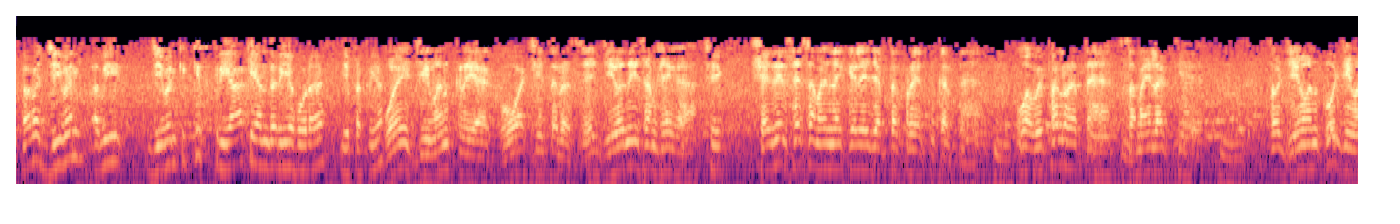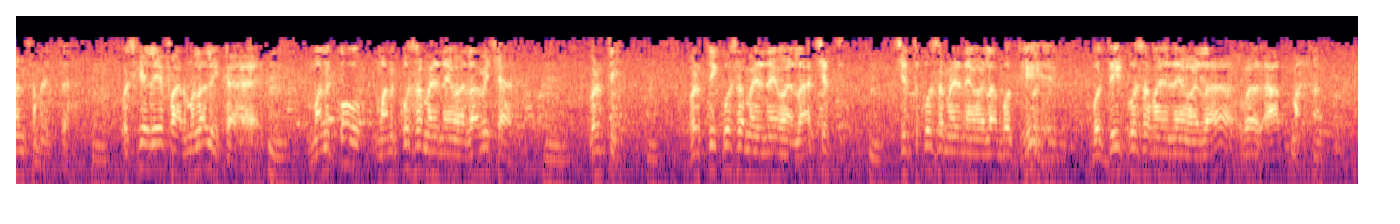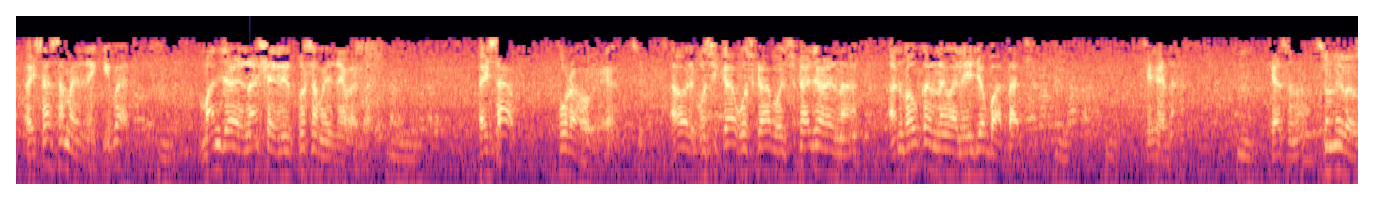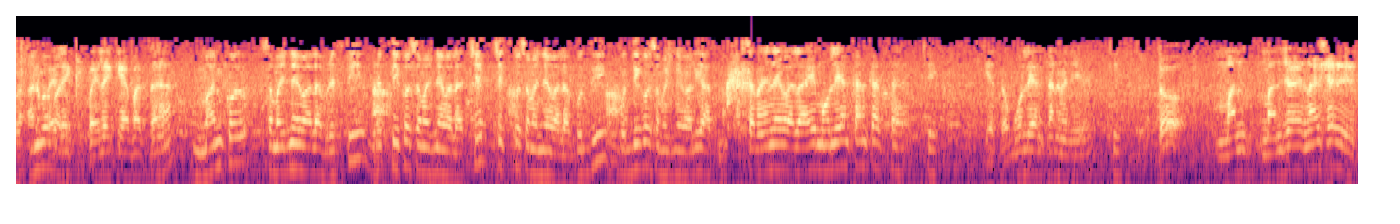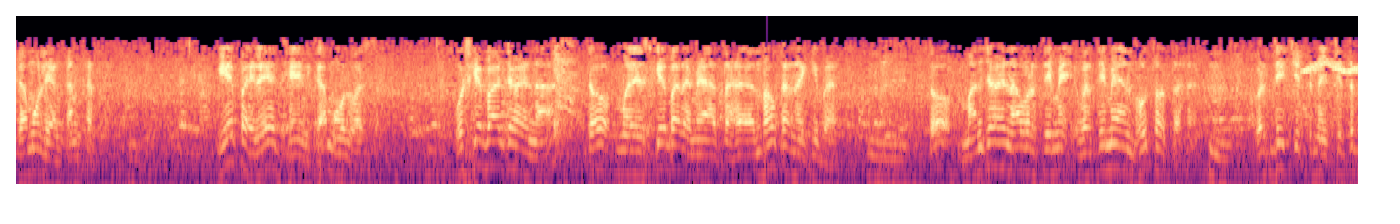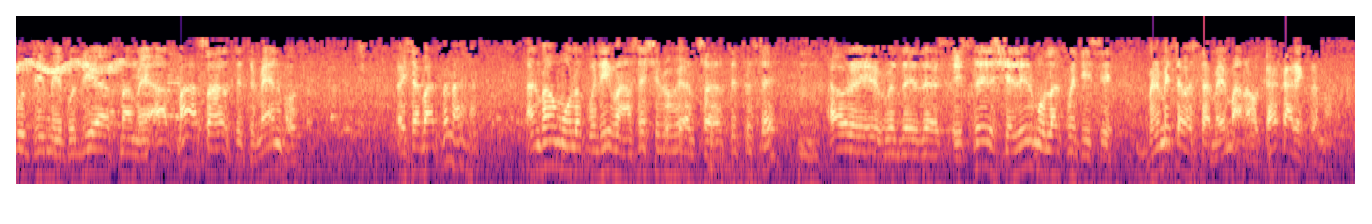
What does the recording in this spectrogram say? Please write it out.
बाबा जीवन अभी जीवन की किस क्रिया के अंदर ये हो रहा है ये प्रक्रिया? वही जीवन क्रिया को अच्छी तरह से जीवन ही समझेगा। ठीक। शरीर से समझने के लिए जब तक प्रयत्न करते हैं हम्म। वो विफल रहते हैं समय लगती है। हम्म, तो जीवन को जीवन समझता है। हम्म, उसके लिए फार्मूला लिखा है हम्म, मन को मन को समझने वाला विचार। हम्म, वृत्ति। हम्म, वृत्ति को समझने वाला चित्त। हम्म, चित्त को समझने वाला बुद्धि। है बुद्धि को समझने वाला वह आत्मा। ऐसा समझने की बात। मन जो है ना, शरीर को समझने वाला। ऐसा पूरा हो गया। और उसका उसका उसका जो है ना, अनुभव करने वाली जो बात आती ठीक है ना। क्या सुनो? सुन ले बाबा अनुभव पहले पहले क्या बात है मन को समझने वाला वृत्ति वृत्ति को समझने वाला चित्त चित्त को समझने वाला बुद्धि हाँ। बुद्धि को समझने वाली आत्मा। समझने वाला ही मूल्यांकन करता है। ठीक। ये तो मूल्यांकन में जीव ठीक। तो मन मन जो है ना शरीर का मूल्यांकन करता है। ये पहले अध्ययन का मूल वस्तु। उसके बाद जो है ना तो इसके बारे में आता है अनुभव करने की बात। तो मन जो है ना, वृत्ति में वृत्ति में अनुभूत होता है। वृत्ति चित्त में, चित्त बुद्धि में, बुद्धि आत्मा में, आत्मा सहस्तित्व में अनुभव ऐसा बात बना है। अनुभव मूलक विधि वहाँ से शुरू हुई सहस्तित्व से। और इससे शरीर मूलक विधि से भ्रमित अवस्था में मानव का कार्यक्रम है।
